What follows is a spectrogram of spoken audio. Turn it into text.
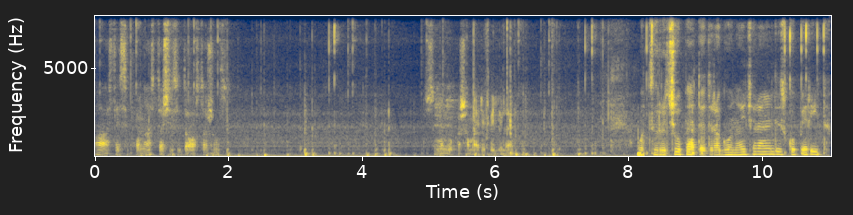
A, asta să pun asta și să dau asta jos. Să mă duc așa mai repede la O țărăciopeată dragon, aici era descoperit,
